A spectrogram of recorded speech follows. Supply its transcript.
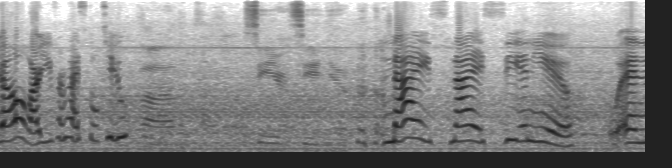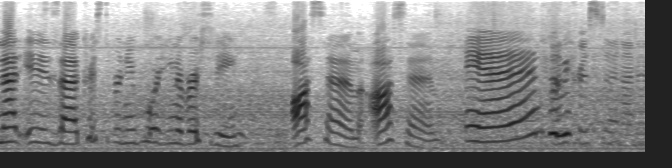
Joel, are you from high school too? uh, senior at CNU. Nice, nice. CNU. And that is uh, Christopher Newport University. Awesome, awesome. And who I'm Krista and I'm a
